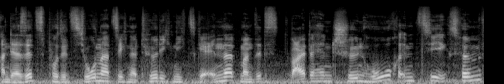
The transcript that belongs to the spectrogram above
An der Sitzposition hat sich natürlich nichts geändert. Man sitzt weiterhin schön hoch im CX5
